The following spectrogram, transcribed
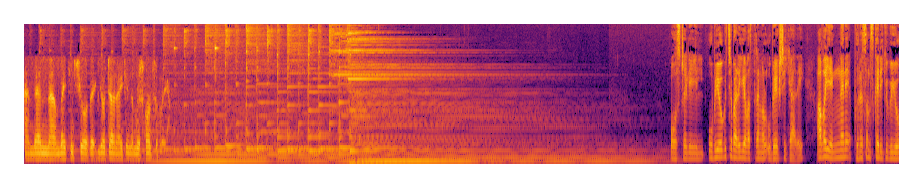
and then um, making sure that you're donating them responsibly. ഓസ്ട്രേലിയയിൽ ഉപയോഗിച്ച് പഴകിയ വസ്ത്രങ്ങൾ ഉപേക്ഷിക്കാതെ അവ എങ്ങനെ പുനഃസംസ്കരിക്കുകയോ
